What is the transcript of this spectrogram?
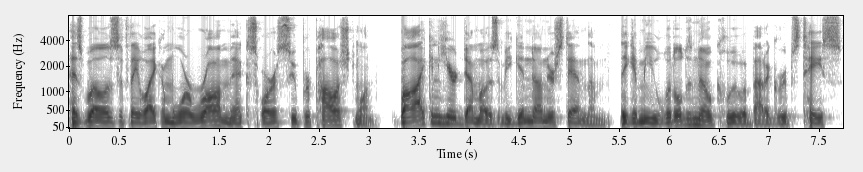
as well as if they like a more raw mix or a super polished one. While I can hear demos and begin to understand them, they give me little to no clue about a group's tastes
